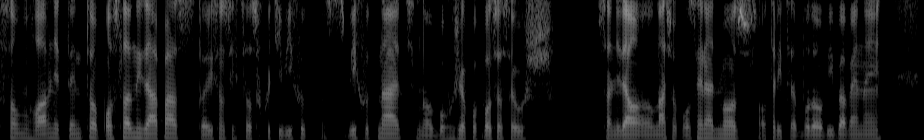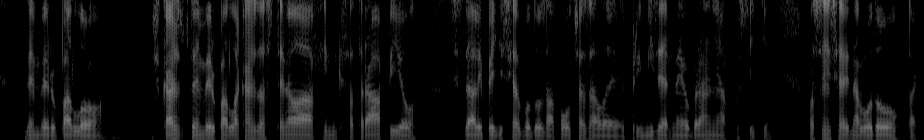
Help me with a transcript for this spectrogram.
som hlavne tento posledný zápas, ktorý som si chcel vychut- vychutnať, no bohužiaľ po polčase už sa nedal na čo pozerať moc, o 30 bodov vybavené. Denveru padlo, každý, Denveru padla každá strela, Phoenix sa trápil, si dali 50 bodov za polčas, ale pri mizernej obrane a pustíte 81 bodov, tak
